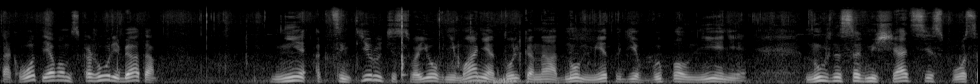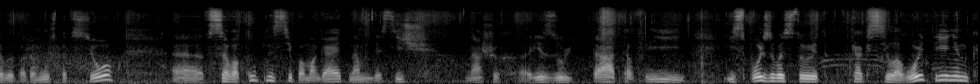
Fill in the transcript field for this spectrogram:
Так вот, я вам скажу, ребята, не акцентируйте свое внимание только на одном методе выполнения. Нужно совмещать все способы, потому что все Э, в совокупности помогает нам достичь наших результатов. И использовать стоит как силовой тренинг,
